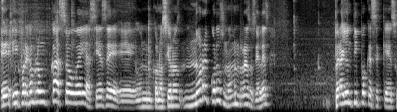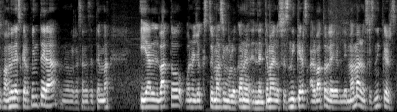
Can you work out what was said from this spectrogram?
Eh, y por ejemplo, un caso, güey, así es de eh, un conocido, no, no recuerdo su nombre en redes sociales, pero hay un tipo que, se, que su familia es carpintera, no regresando a este tema, y al vato, bueno, yo que estoy más involucrado en, en el tema de los sneakers, al vato le, le maman los sneakers.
